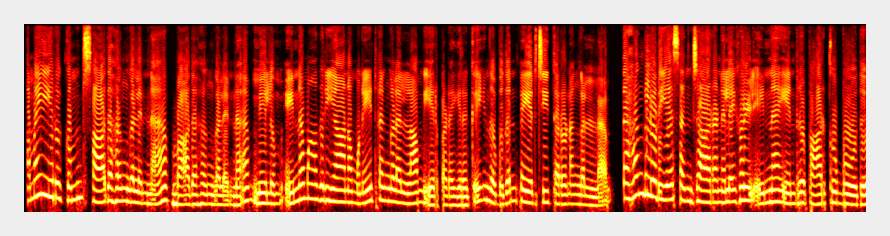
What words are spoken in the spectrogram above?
அமையிருக்கும் சாதகங்கள் என்ன? பாதகங்கள் என்ன? மேலும் என்ன மாதிரியான முன்னேற்றங்கள் எல்லாம் ஏற்பட இருக்கு? இந்த புதன் பெயர்ச்சி தருணங்கள்ல கிரகங்களுடைய சஞ்சார நிலைகள் என்ன என்று பார்க்கும்போது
